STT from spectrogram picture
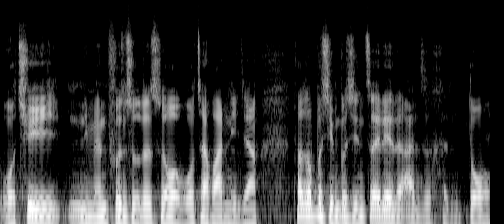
我去你们分署的时候，我再还你。这样，他说不行不行，这一类的案子很多，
